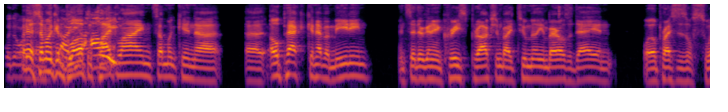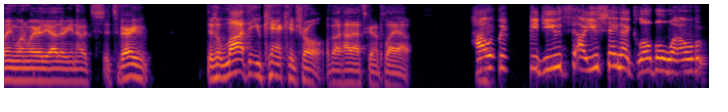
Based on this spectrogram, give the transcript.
with oil. Oh, yeah, someone can Are blow you- up a pipeline. Someone can uh, uh, OPEC can have a meeting and say they're going to increase production by two million barrels a day, and oil prices will swing one way or the other. You know, it's it's very there's a lot that you can't control about how that's going to play out. how do you th- are you saying that global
